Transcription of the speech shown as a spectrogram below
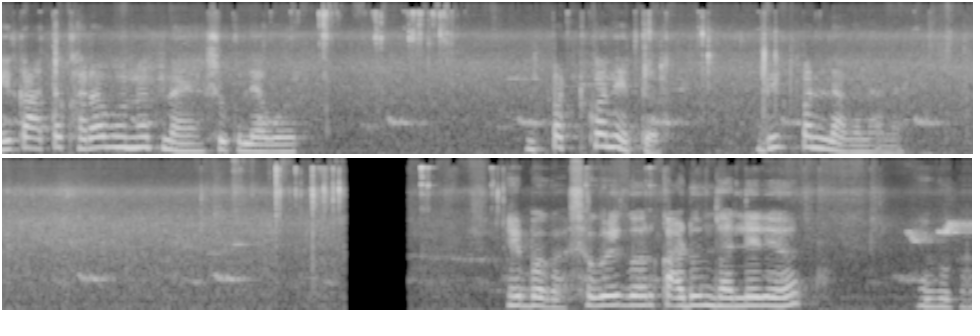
हे का आता खराब होणार नाही सुकल्यावर? पटकन येतं. भीक पण लागणार नाही. हे बघा सगळे घर काढून झालेले आहेत. हे बघा.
